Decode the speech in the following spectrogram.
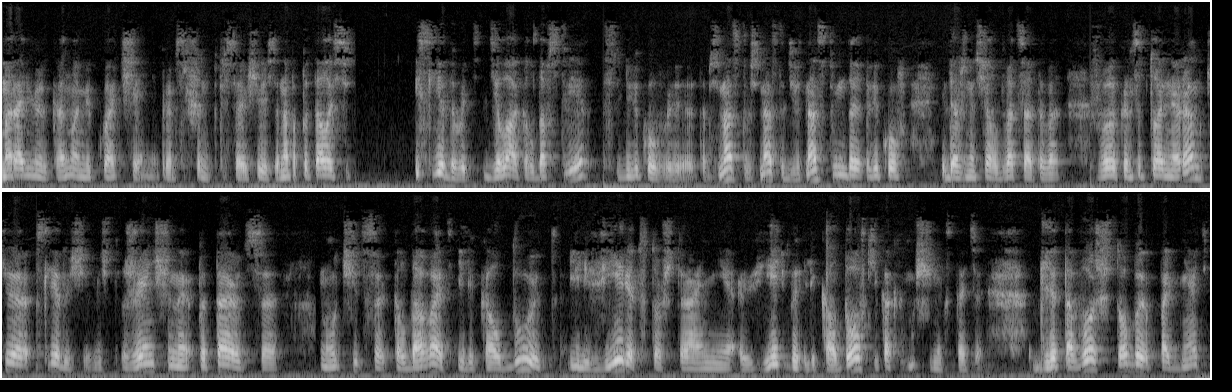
моральную экономику отчаяния. Прям совершенно потрясающая вещь. Она попыталась исследовать дела о колдовстве средневековые, там, 17, 18, 19 веков и даже начало 20 в концептуальной рамке следующее. Значит, женщины пытаются научиться колдовать или колдуют, или верят в то, что они ведьмы или колдовки, как и мужчины, кстати, для того, чтобы поднять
